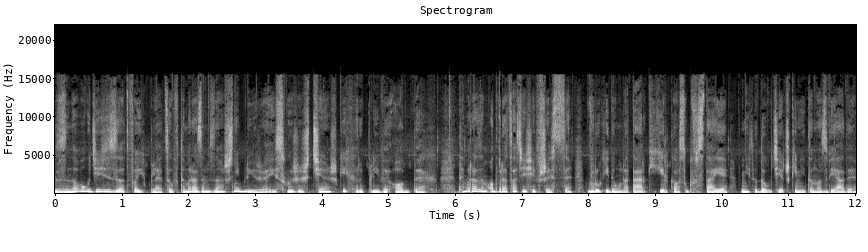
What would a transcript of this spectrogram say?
Znowu gdzieś za twoich pleców, tym razem znacznie bliżej, słyszysz ciężki, chrypliwy oddech. Tym razem odwracacie się wszyscy. W ruch idą latarki, kilka osób wstaje, ni to do ucieczki, ni to na zwiady.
